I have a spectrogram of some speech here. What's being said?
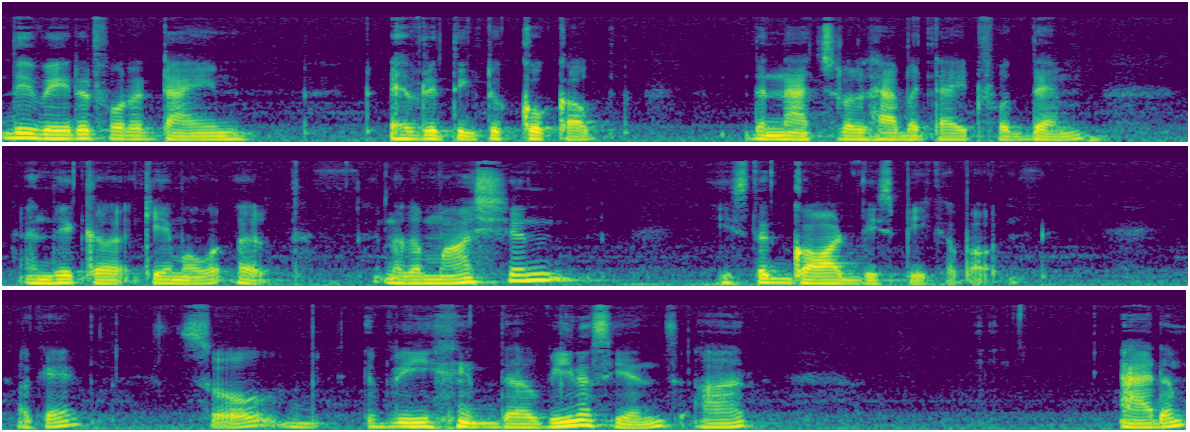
they waited for a time, everything to cook up, the natural habitat for them, and they ca- came over Earth. Now the Martian is the god we speak about. Okay, so we the Venusians are Adam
